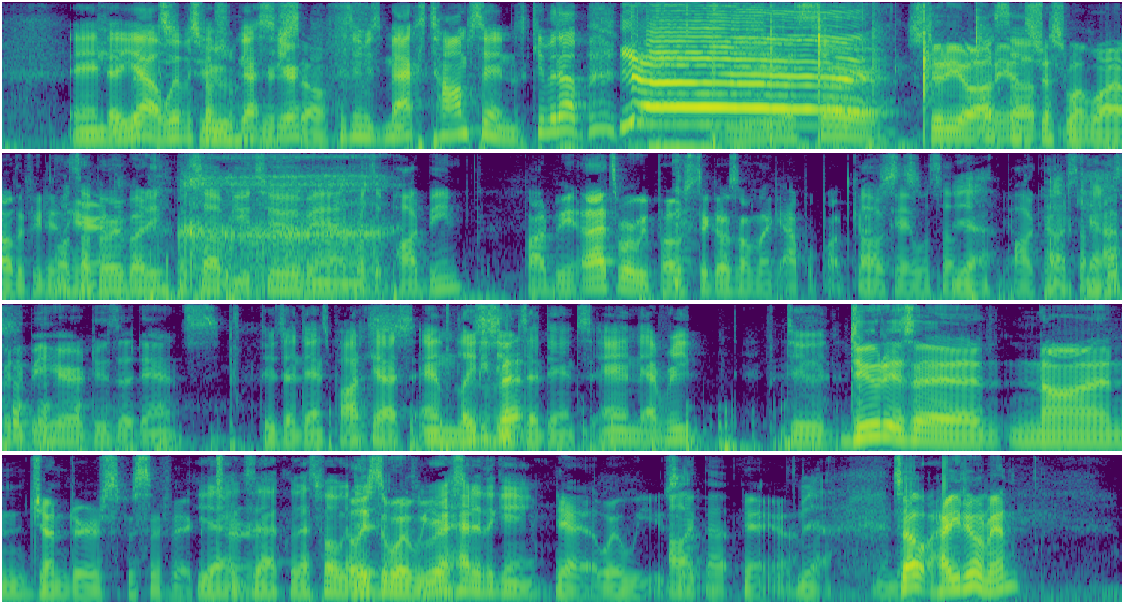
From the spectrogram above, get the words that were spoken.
And uh, yeah, we have a special guest yourself. here. His name is Max Thompson. Let's give it up. Yeah! Yes, sir. Studio What's audience up? just went wild if you didn't What's hear up, it. everybody? What's up, YouTube? And what's it, Podbean? Podbean. That's where we post. It goes on like Apple Podcasts. Oh, okay. What's up, Yeah, podcast? I'm happy to be here. Dudes that dance. Dudes that Dance podcast and Lady Is Dudes that- that Dance and every dude. Dude is a non-gender specific. Yeah, term. exactly. That's what we At did. least the way we We're use ahead it. of the game. Yeah, the way we use I it. like that. Yeah, yeah. Yeah. So, how you doing, man?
